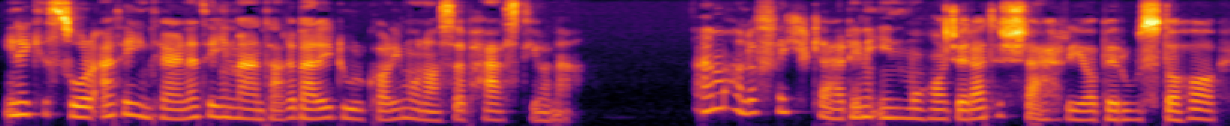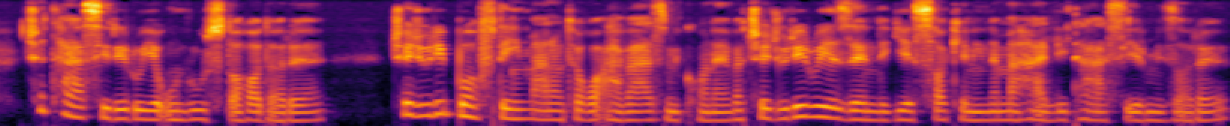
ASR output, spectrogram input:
اینه که سرعت اینترنت این منطقه برای دورکاری مناسب هست یا نه. اما حالا فکر کردین این مهاجرت شهریا به روستاها چه تأثیری روی اون روستاها داره؟ چجوری بافت این مناطق رو عوض می‌کنه و چجوری روی زندگی ساکنین محلی تاثیر می‌ذاره؟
